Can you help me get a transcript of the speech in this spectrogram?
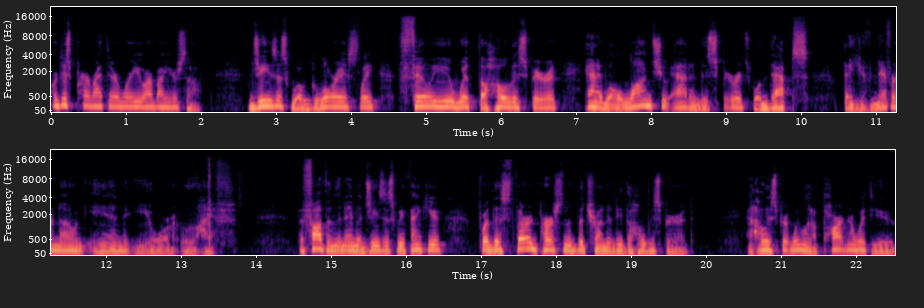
or just pray right there where you are by yourself. Jesus will gloriously fill you with the Holy Spirit and it will launch you out into spiritual depths that you've never known in your life. But Father, in the name of Jesus, we thank you for this third person of the Trinity, the Holy Spirit. And Holy Spirit, we want to partner with you.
